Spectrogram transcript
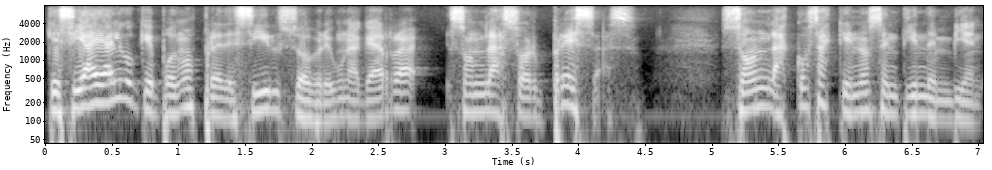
Que si hay algo que podemos predecir sobre una guerra son las sorpresas son las cosas que no se entienden bien.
